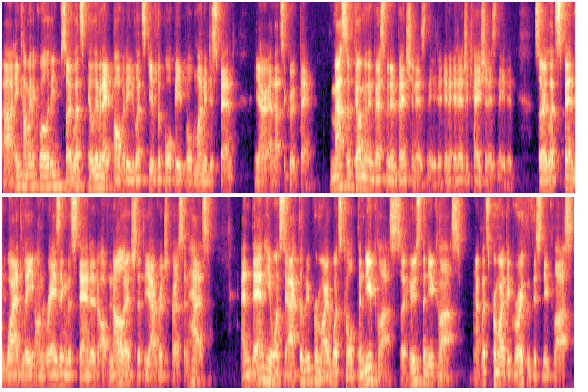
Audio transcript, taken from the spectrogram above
uh, income inequality. So let's eliminate poverty. Let's give the poor people money to spend. You know, and that's a good thing. Massive government investment invention is needed. In, in education is needed. So let's spend widely on raising the standard of knowledge that the average person has. And then he wants to actively promote what's called the new class. So who's the new class? Let's promote the growth of this new class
